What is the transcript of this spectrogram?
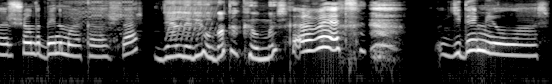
Sarı şu anda benim arkadaşlar. Diğerleri yolda takılmış. Evet. Gidemiyorlar.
